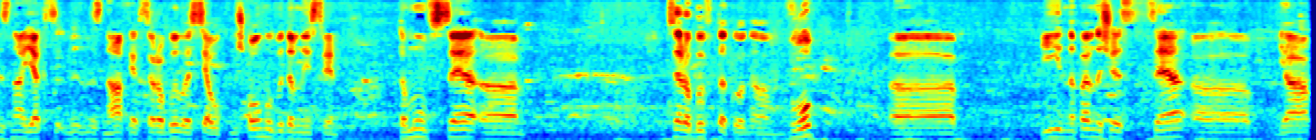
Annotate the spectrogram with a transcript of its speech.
не знаю, як це не знав, як це робилося у книжковому видавництві. Тому все все робив так в лоб. І напевно, через це я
